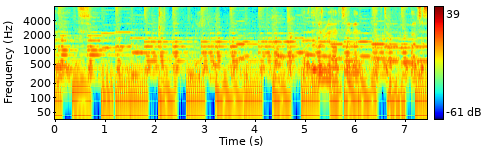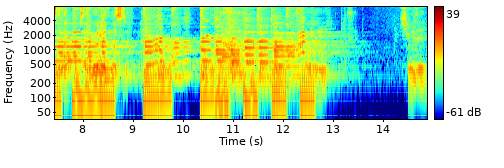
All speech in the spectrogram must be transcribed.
Evet. Havada durmuyor altına ben taktım. Parçasını taktım. Sen görmedin o sıra. Gördün mü? Şimdi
